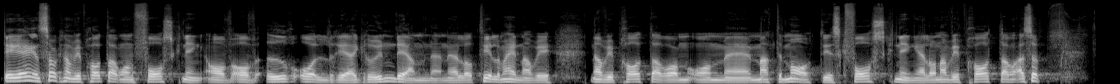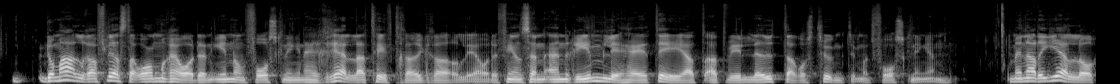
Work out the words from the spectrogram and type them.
det är en sak när vi pratar om forskning av, av uråldriga grundämnen eller till och med när vi, när vi pratar om, om eh, matematisk forskning eller när vi pratar om, alltså, de allra flesta områden inom forskningen är relativt trögrörliga och det finns en, en rimlighet i att, att vi lutar oss tungt emot forskningen. Men när det gäller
